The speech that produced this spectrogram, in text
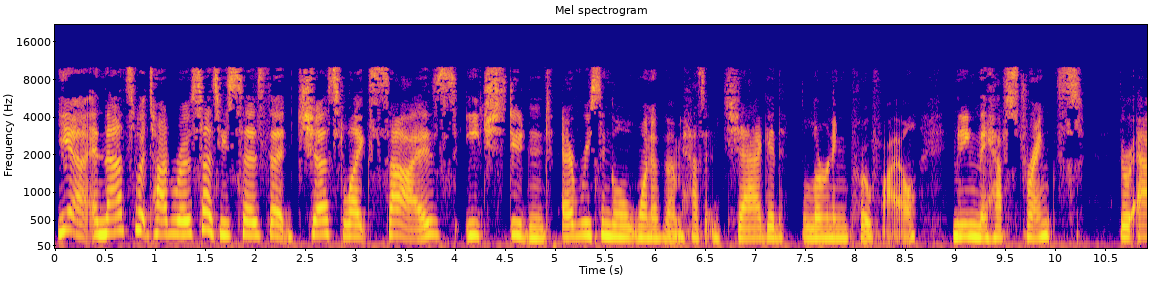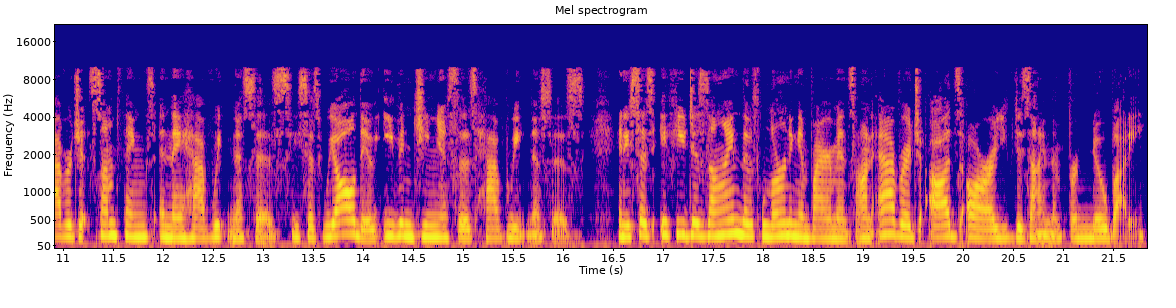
Yeah, and that's what Todd Rose says. He says that just like size, each student, every single one of them has a jagged learning profile, meaning they have strengths, they're average at some things, and they have weaknesses. He says we all do. Even geniuses have weaknesses. And he says if you design those learning environments on average, odds are you've designed them for nobody.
